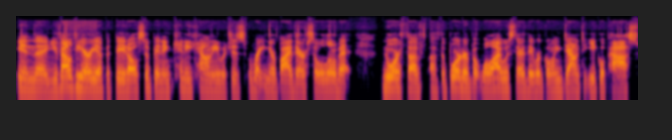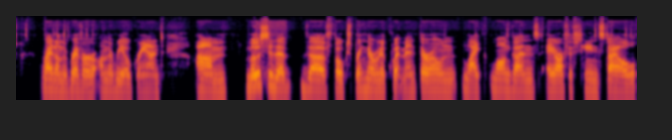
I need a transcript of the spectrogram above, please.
in the Uvalde area, but they'd also been in Kinney County, which is right nearby there, so a little bit north of of the border. But while I was there, they were going down to Eagle Pass, right on the river on the Rio Grande. Um, most of the the folks bring their own equipment, their own like long guns, AR-15 style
